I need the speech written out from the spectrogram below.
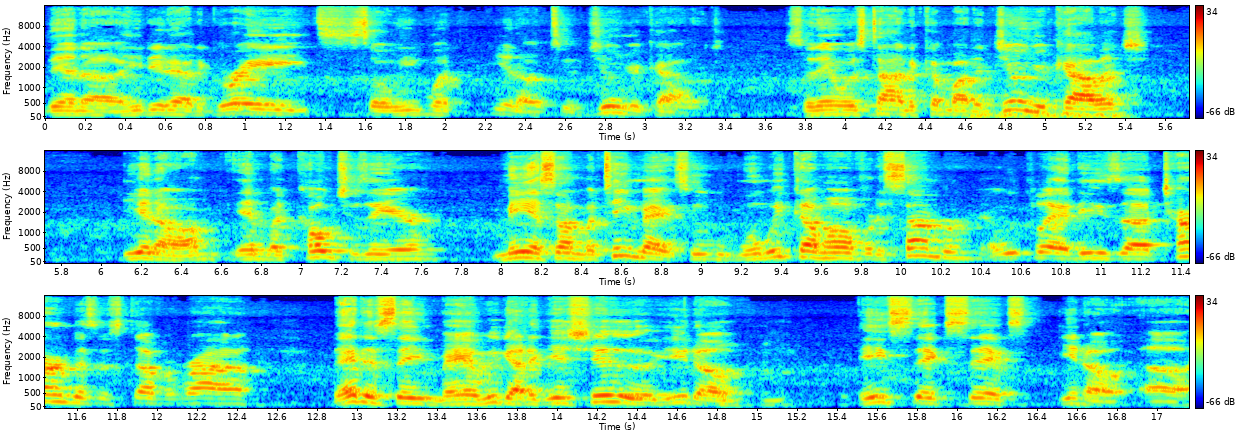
Then uh, he didn't have the grades, so he went you know to junior college. So then it was time to come out of junior college. You know, I'm in my coach's ear me and some of my teammates who, when we come home for the summer and we play these uh, tournaments and stuff around, they just say, man, we got to get Suge. You know, he's six six. You know, uh,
